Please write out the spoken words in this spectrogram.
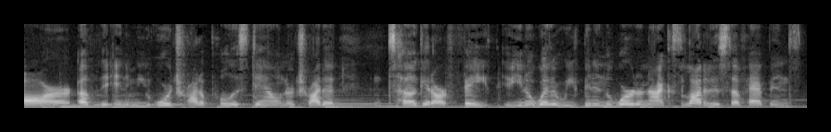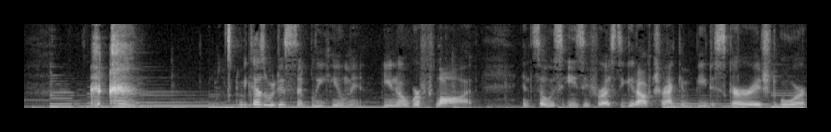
are of the enemy or try to pull us down or try to tug at our faith, you know, whether we've been in the word or not, because a lot of this stuff happens because we're just simply human, you know, we're flawed. And so it's easy for us to get off track and be discouraged or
